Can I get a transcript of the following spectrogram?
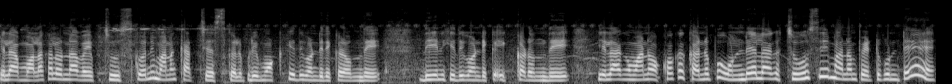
ఇలా మొలకలు ఉన్న వైపు చూసుకొని మనం కట్ చేసుకోవాలి. ఇప్పుడు ఈ మొక్కకి ఇదిగోండి ఇది ఇక్కడ ఉంది. దీనికి ఇదిగోండి ఇక్కడ ఉంది. ఇలాగ మనం ఒక్కొక్క కనుపు ఉండేలాగా చూసి మనం పెట్టుకుంటే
